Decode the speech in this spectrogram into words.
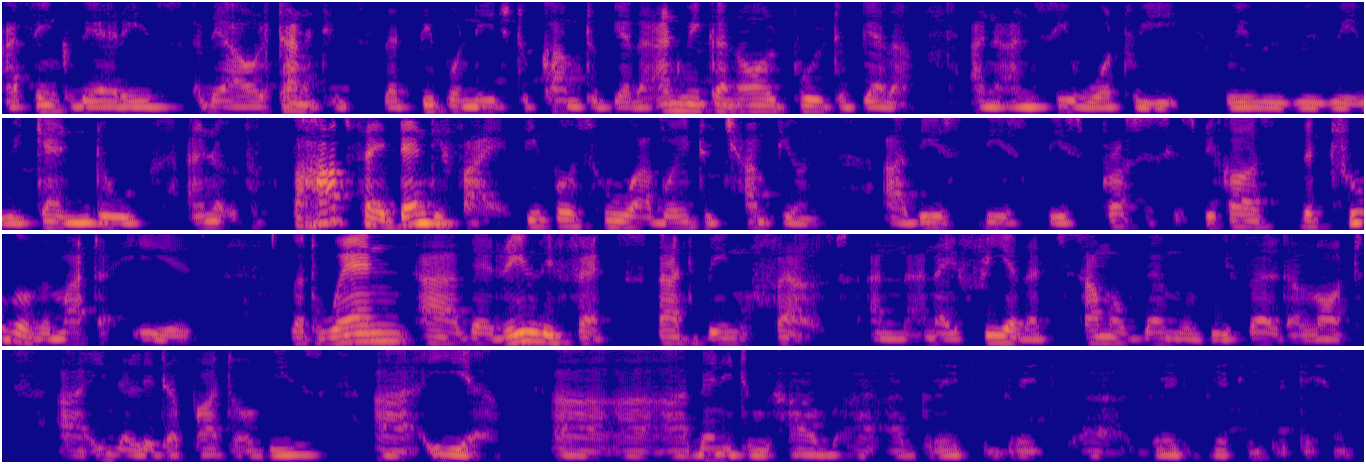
I think there is there are alternatives that people need to come together, and we can all pull together and, and see what we we, we, we, we can do, and perhaps identify people who are going to champion uh, these these these processes. Because the truth of the matter is that when uh, the real effects start being felt, and, and I fear that some of them will be felt a lot uh, in the later part of this uh, year, uh, uh, then it will have a, a great, great, great, great implications.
